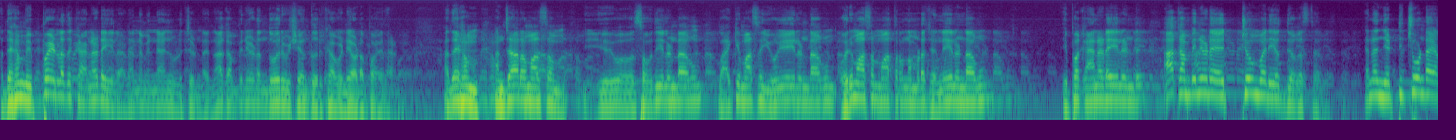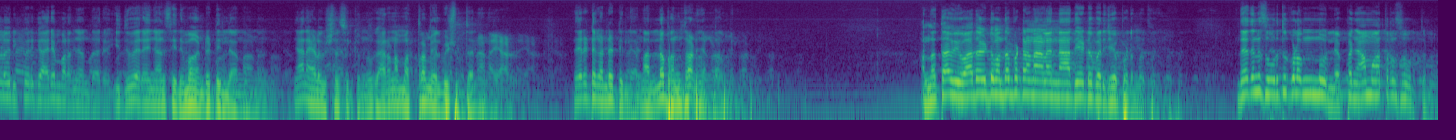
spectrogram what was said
അദ്ദേഹം ഇപ്പോൾ ഉള്ളത് കനഡയിലാണ് എന്നെ മിന്നാഞ്ഞ് വിളിച്ചിട്ടുണ്ടായിരുന്നു. ആ കമ്പനിയുടെ എന്തോ ഒരു വിഷയം തീർക്കാൻ വേണ്ടി അവിടെ പോയതാണ്. അദ്ദേഹം അഞ്ചാറ് മാസം സൗദിയിലുണ്ടാകും ബാക്കി മാസം യു എയിലുണ്ടാകും ഒരു മാസം മാത്രം നമ്മുടെ ചെന്നൈയിലുണ്ടാകും ഇപ്പോൾ കാനഡയിലുണ്ട്. ആ കമ്പനിയുടെ ഏറ്റവും വലിയ ഉദ്യോഗസ്ഥൻ എന്നെ ഞെട്ടിച്ചുകൊണ്ട് അയാൾ ഒരിക്കൽ ഒരു കാര്യം പറഞ്ഞു എന്തായാലും ഇതുവരെ ഞാൻ സിനിമ കണ്ടിട്ടില്ല എന്നാണ്. ഞാൻ അയാൾ വിശ്വസിക്കുന്നു. കാരണം അത്രമേൽ വിശുദ്ധനാണ് അയാൾ. നേരിട്ട് കണ്ടിട്ടില്ല. നല്ല ബന്ധമാണ് ഞങ്ങൾ തമ്മിൽ. അന്നത്തെ ആ വിവാദമായിട്ട് ബന്ധപ്പെട്ടാണ് അയാൾ എന്നെ ആദ്യമായിട്ട് പരിചയപ്പെടുന്നത്. അദ്ദേഹത്തിന് സുഹൃത്തുക്കളൊന്നുമില്ല. ഇപ്പം ഞാൻ മാത്രം സുഹൃത്തുള്ളൂ.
